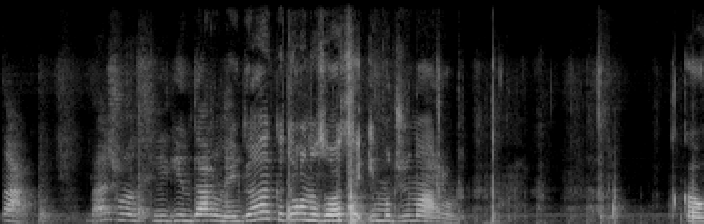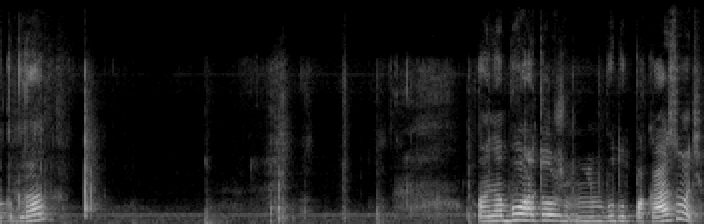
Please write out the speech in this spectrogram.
Так, дальше у нас легендарная игра, которая называется Imaginarium. Такая вот игра. А набор тоже не буду показывать.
